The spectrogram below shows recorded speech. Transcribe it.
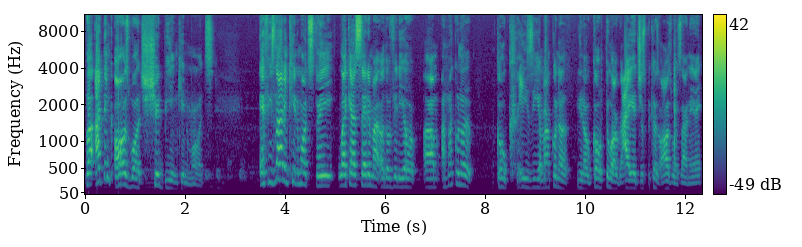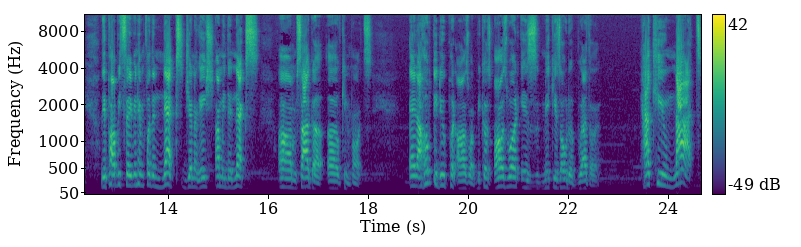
but I think Oswald should be in Kingdom Hearts if he's not in Kingdom Hearts 3, like I said in my other video, um, I'm not going to go crazy. I'm not going to, you know, go through a riot just because Oswald's not in it. They're probably saving him for the next generation, I mean, the next um, saga of Kingdom Hearts. And I hope they do put Oswald, because Oswald is Mickey's older brother. How can you not,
